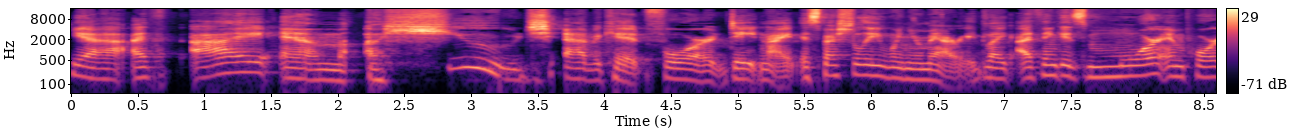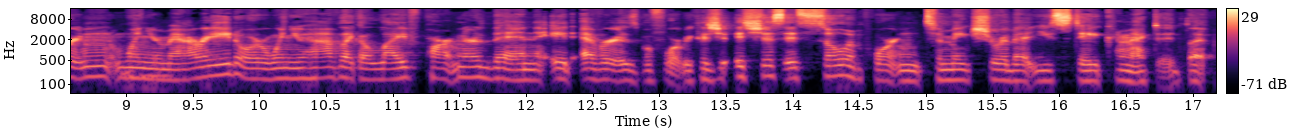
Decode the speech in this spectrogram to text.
yeah, I I am a huge advocate for date night, especially when you're married. Like I think it's more important when you're married or when you have like a life partner than it ever is before because it's just it's so important to make sure that you stay connected. But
